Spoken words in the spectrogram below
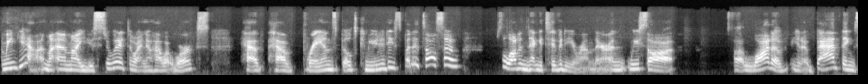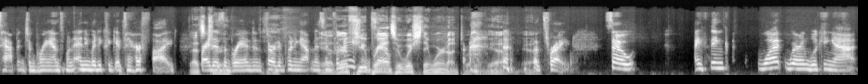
I mean, yeah, am I, am I used to it? Do I know how it works? Have have brands built communities? But it's also there's a lot of negativity around there, and we saw a lot of you know bad things happen to brands when anybody could get verified That's right as a brand and started putting out misinformation. Yeah, there are a few So- brands who wish they weren't on Twitter. Yeah, yeah. that's right so i think what we're looking at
